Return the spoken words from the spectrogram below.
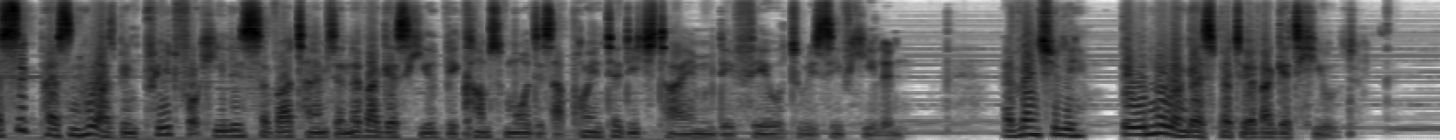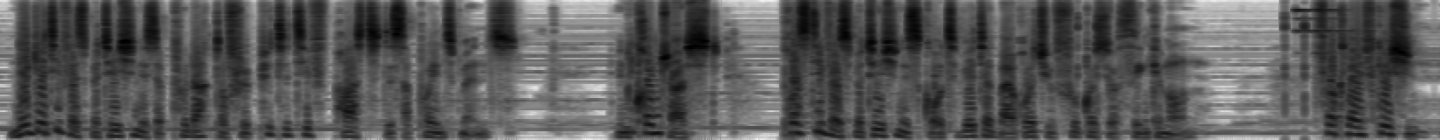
a sick person who has been prayed for healing several times and never gets healed becomes more disappointed each time they fail to receive healing. Eventually, they will no longer expect to ever get healed. Negative expectation is a product of repetitive past disappointments. In contrast, Positive expectation is cultivated by what you focus your thinking on. For clarification,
